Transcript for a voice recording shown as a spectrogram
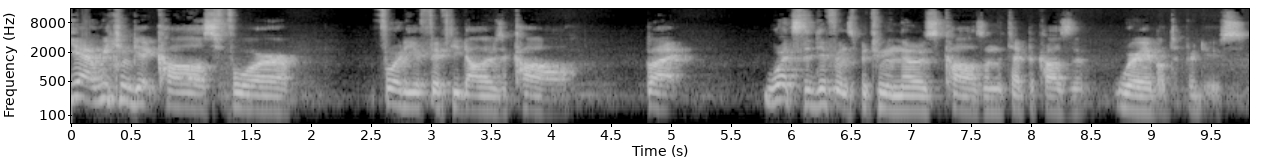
yeah, we can get calls for 40 or $50 a call, but what's the difference between those calls and the type of calls that we're able to produce?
